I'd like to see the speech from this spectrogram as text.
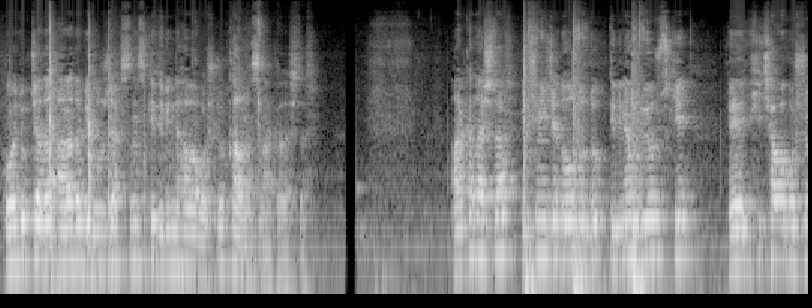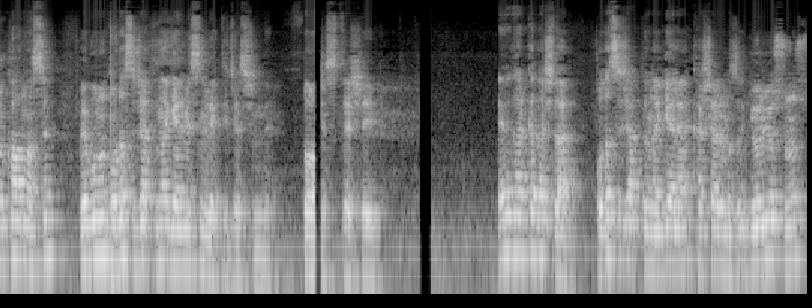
Koydukça da arada bir vuracaksınız ki dibinde hava boşluğu kalmasın arkadaşlar. Arkadaşlar içini iyice doldurduk. Dibine vuruyoruz ki e, hiç hava boşluğu kalmasın ve bunun oda sıcaklığına gelmesini bekleyeceğiz şimdi. Dolapçı streçleyip. Evet arkadaşlar, oda sıcaklığına gelen kaşarımızı görüyorsunuz.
